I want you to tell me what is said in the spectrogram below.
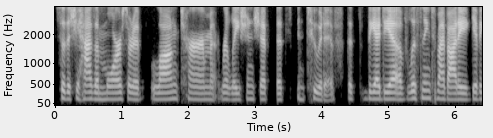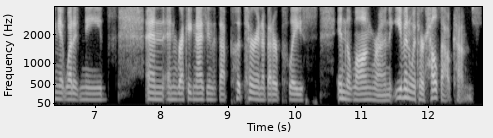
so that she has a more sort of long term relationship that's intuitive. That's the idea of listening to my body, giving it what it needs, and, and recognizing that that puts her in a better place in the long run, even with her health outcomes,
